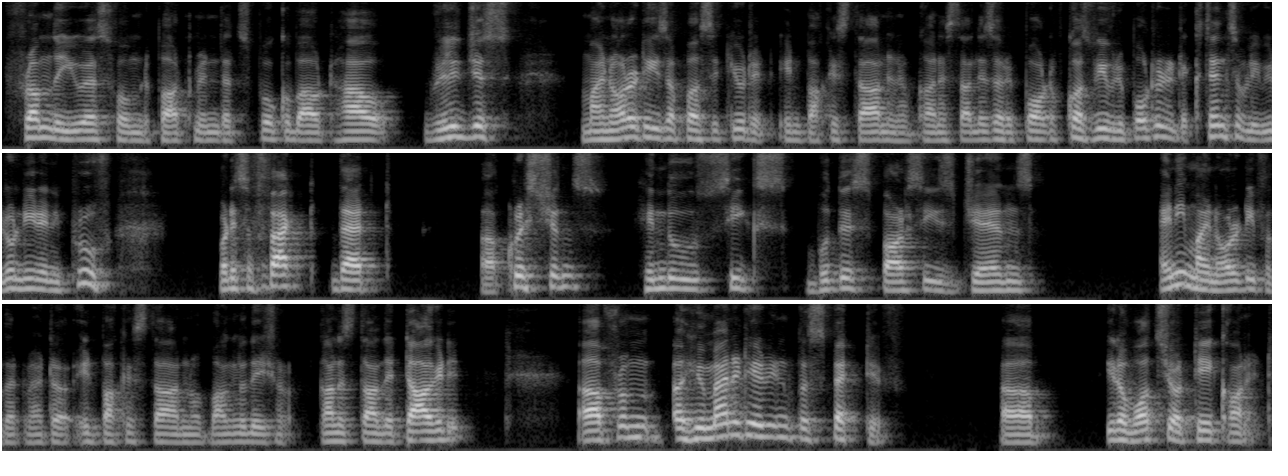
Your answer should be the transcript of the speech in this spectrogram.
from the US Home Department that spoke about how religious minorities are persecuted in Pakistan and Afghanistan. There's a report. Of course, we've reported it extensively. We don't need any proof, but it's a fact that uh, Christians, Hindus, Sikhs, Buddhists, Parsis, Jains, any minority for that matter in Pakistan or Bangladesh or Afghanistan, they're targeted. Uh, from a humanitarian perspective, uh, you know, what's your take on it?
